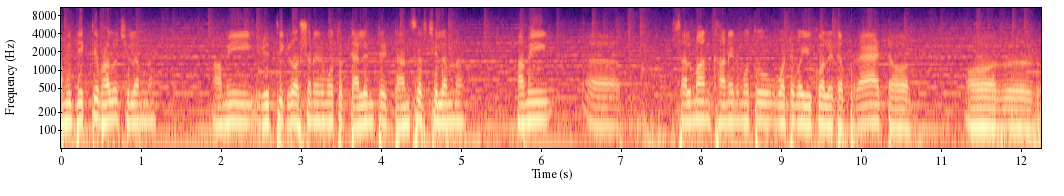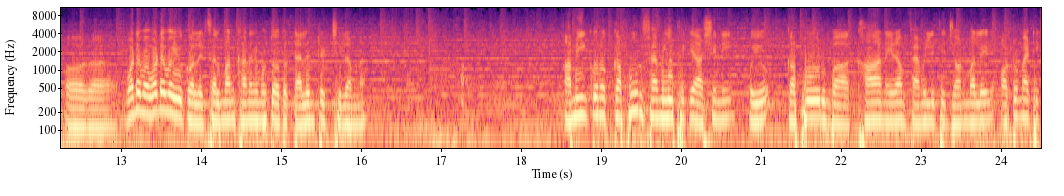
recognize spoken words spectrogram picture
আমি দেখতে ভালো ছিলাম না। আমি ঋত্বিক রোশনের মতো ট্যালেন্টেড ডান্সার ছিলাম না। আমি সলমান খানের মতো whatever you call it a brat or or or uh, whatever whatever you call it Salman খানের মতো অত ট্যালেন্টেড ছিলাম না। আমি কোনো কাপুর ফ্যামিলি থেকে আসিনি। ওই কাপুর বা খান এরম ফ্যামিলিতে জন্মালে automatic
